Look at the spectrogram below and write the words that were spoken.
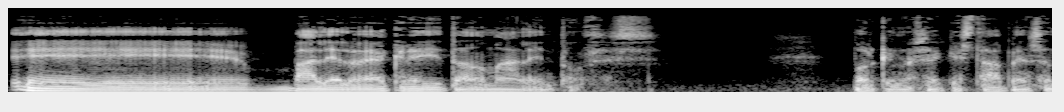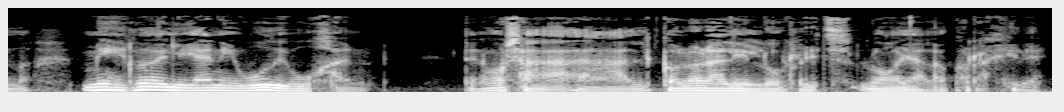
Eh, vale, lo he acreditado mal entonces. Porque no sé qué estaba pensando. Mick Doyle y Annie Wu dibujan. Tenemos a- al color a Lil luego ya lo corregiré.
